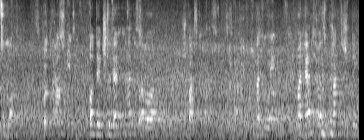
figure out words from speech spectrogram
zu machen. Und den Studenten hat es aber Spaß gemacht. Also man lernt bei so praktischen Dingen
